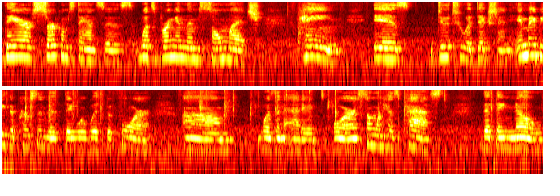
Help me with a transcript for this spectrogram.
their circumstances, what's bringing them so much pain is due to addiction. It may be the person that they were with before um, was an addict or someone has passed that they know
